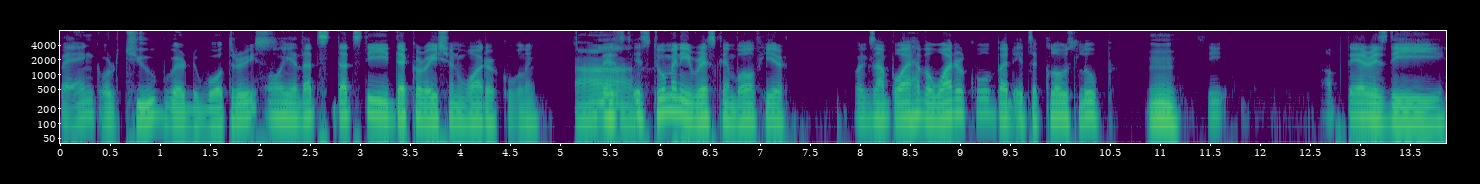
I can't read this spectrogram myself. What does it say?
bank or tube where the water is. Oh yeah, that's that's the decoration water cooling. ah. There's it's too many risks involved here. For example, I have a water cool, but it's a closed loop. Mm. See, up there is the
